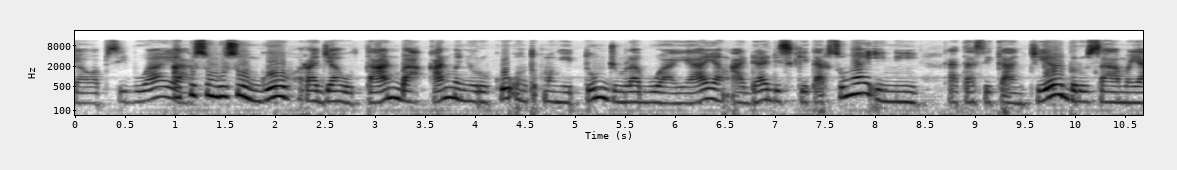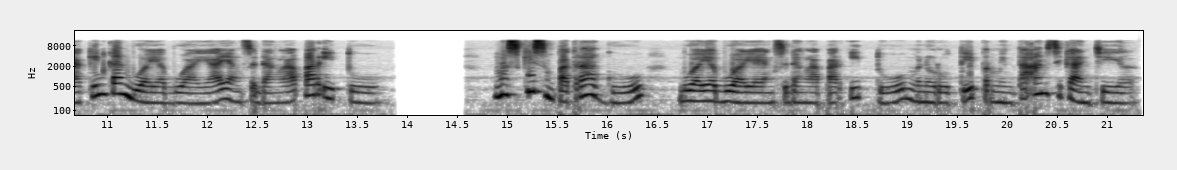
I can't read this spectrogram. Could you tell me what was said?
jawab si buaya. Aku sungguh-sungguh, Raja Hutan bahkan menyuruhku untuk menghitung jumlah buaya yang ada di sekitar sungai ini, kata si kancil berusaha meyakinkan buaya-buaya yang sedang lapar itu. Meski sempat ragu, Buaya-buaya yang sedang lapar itu menuruti permintaan si kancil.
